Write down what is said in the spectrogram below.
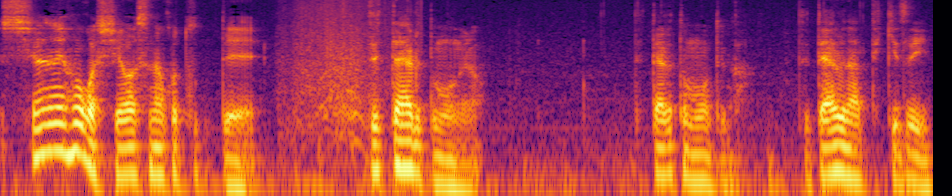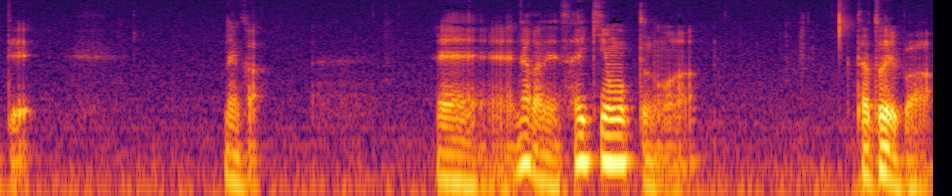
知らない方が幸せなことって絶対あると思うのよ。絶対あると思うというか絶対あるなって気づいてなんかえー、なんかね最近思ったのは例えば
